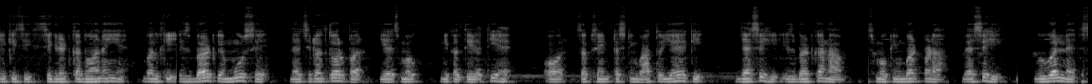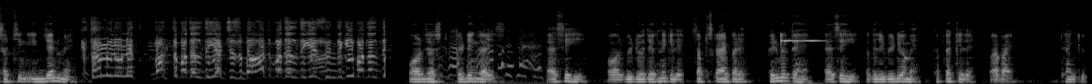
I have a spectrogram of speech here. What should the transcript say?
ये किसी सिगरेट का धुआँ नहीं है, बल्कि इस बर्ड के मुँह से नेचुरल तौर पर यह स्मोक निकलती रहती है। और सबसे इंटरेस्टिंग बात तो यह है कि जैसे ही इस बर्ड का नाम स्मोकिंग बर्ड पड़ा, वैसे ही गूगल ने सर्चिंग इंजन में फॉर जस्ट किडिंग गाइस ऐसे ही, और वीडियो देखने के लिए सब्सक्राइब करें। फिर मिलते हैं ऐसे ही अगली वीडियो में। तब तक के लिए बाय बाय थैंक यू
